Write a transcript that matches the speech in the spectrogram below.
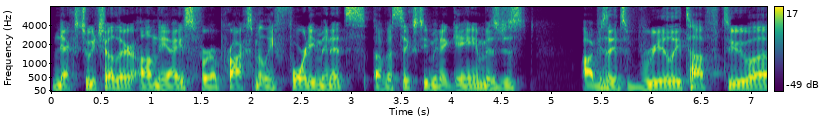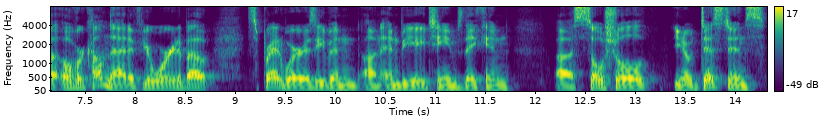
next to each other on the ice for approximately 40 minutes of a 60 minute game is just obviously it's really tough to uh, overcome that if you're worried about spread. Whereas even on NBA teams, they can uh, social you know distance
